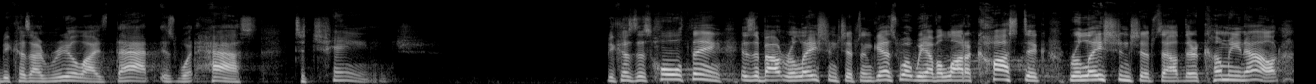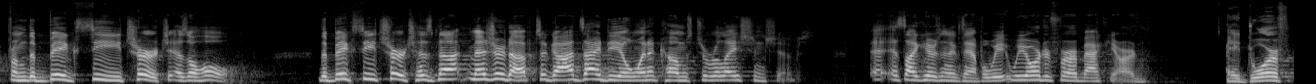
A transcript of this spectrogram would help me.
because I realize that is what has to change. Because this whole thing is about relationships. And guess what? We have a lot of caustic relationships out there coming out from the Big C church as a whole. The Big C church has not measured up to God's ideal when it comes to relationships. It's like here's an example. We, we ordered for our backyard a dwarf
